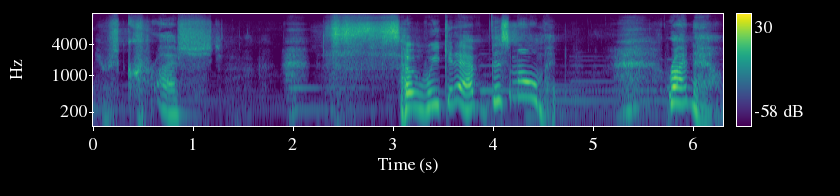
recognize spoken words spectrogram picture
he was crushed. So we can have this moment right now.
